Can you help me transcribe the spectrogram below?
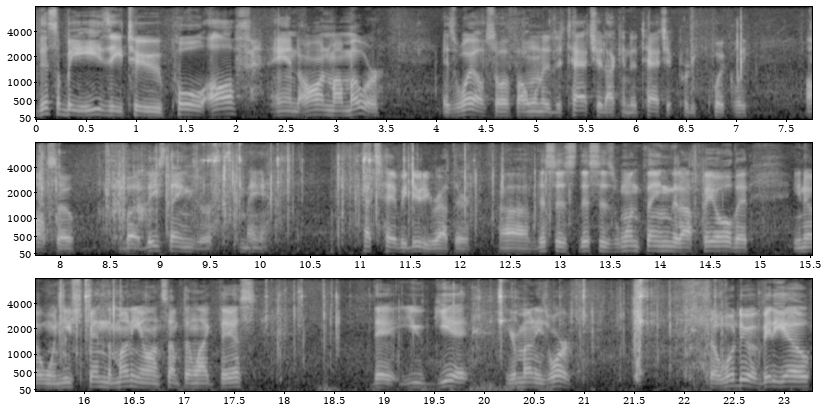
this will be easy to pull off and on my mower as well. So if I want to detach it I can detach it pretty quickly also. But these things are man that's heavy duty right there. Uh, this is this is one thing that I feel that you know when you spend the money on something like this that you get your money's worth so we'll do a video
